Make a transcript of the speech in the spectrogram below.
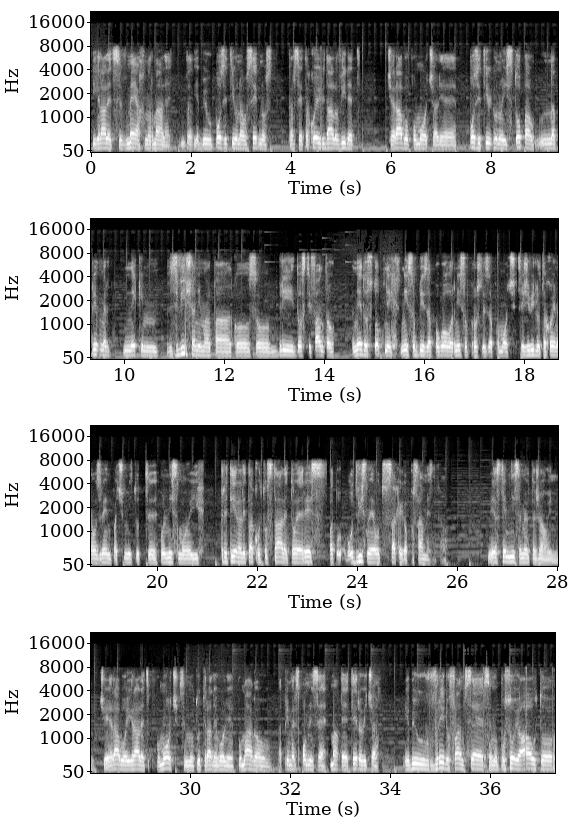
igralec v mejah normale, da je bil pozitivna osebnost, kar se je takoj videlo videti, če rabo pomoč ali je pozitivno izstopal. Naprimer, nekim zvišanjem ali pa ko so bili dosti fantov. Nedostopnih, niso bili za pogovor, niso prošli za pomoč, se je živelo takoj na vzven, pač mi tudi eh, nismo jih tretirali tako kot ostale, to je res, to odvisno je od vsakega posameznika. Jaz s tem nisem imel težav in če je rabo igralec pomoč, sem mu tudi rade volje pomagal. Naprimer, spomnim se Mateja Teroviča, je bil vreden fant, vse sem mu posojil avto,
